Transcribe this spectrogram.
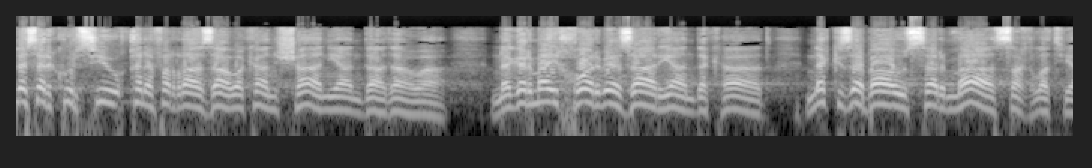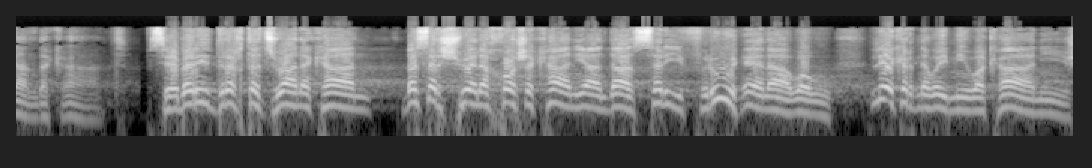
لەسەر کورسی و قەنەفە ڕازاوەکان شانیان داداوە، نە گەرمای خۆر بێزاریان دەکات، نە کزەبا و سەرما سەغڵەتیان دەکات. سێبەری درەختە جوانەکان بەسەر شوێنە خۆشەکانیاندا سەری فرووهێناوە و لێکردنەوەی میوەکانیش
